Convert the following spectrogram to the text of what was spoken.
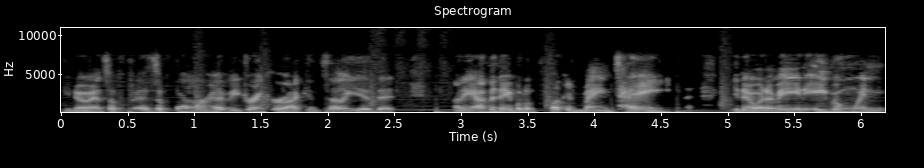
you know, as a as a former heavy drinker, I can tell you that, honey, I've been able to fucking maintain. You know what I mean? Even when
